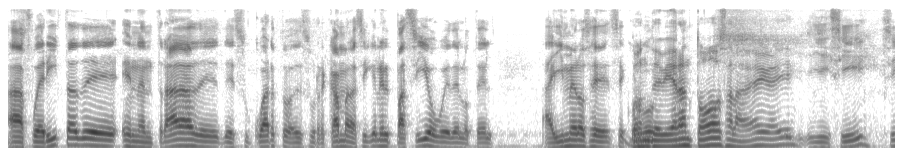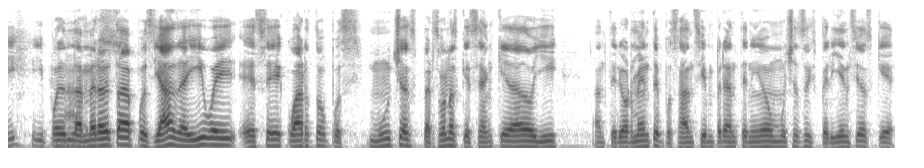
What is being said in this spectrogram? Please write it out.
afuerita de en la entrada de, de su cuarto, de su recámara, sigue en el pasillo, güey, del hotel. Ahí mero se, se colgó. Donde vieran todos a la vega ahí. Y sí, sí, y pues la mera neta, pues ya de ahí, güey, ese cuarto, pues muchas personas que se han quedado allí anteriormente, pues han siempre han tenido muchas experiencias que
